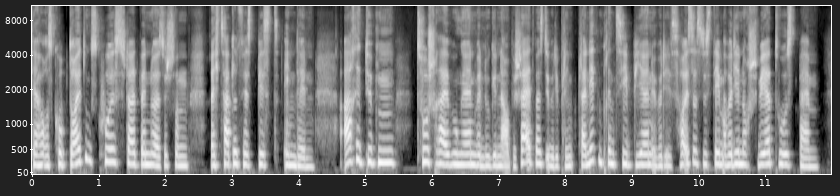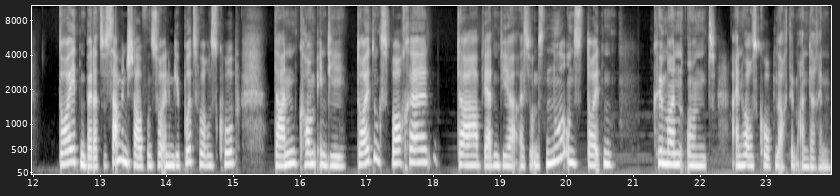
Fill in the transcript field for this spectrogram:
der Horoskop-Deutungskurs statt, wenn du also schon recht sattelfest bist in den Archetypen, Zuschreibungen, wenn du genau Bescheid weißt über die Planetenprinzipien, über das Häusersystem, aber dir noch schwer tust beim Deuten, bei der Zusammenschau von so einem Geburtshoroskop, dann komm in die Deutungswoche. Da werden wir also uns nur ums Deuten kümmern und ein Horoskop nach dem anderen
